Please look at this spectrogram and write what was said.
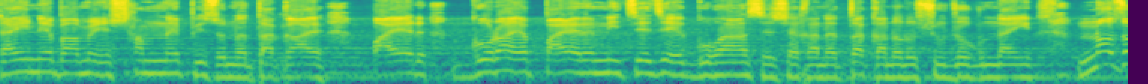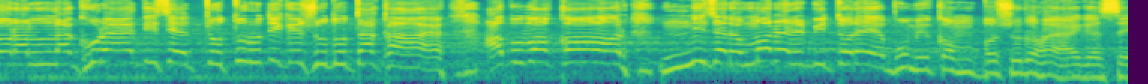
ডাইনে বামে সামনে পিছনে তাকায়। পায়ের গোড়ায়, পায়ের নিচে যে গুহা আছে সেখানে তাকানোর সুযোগ নাই। নজর আল্লাহ ঘুরায় দিছে, চতুর্দিকে শুধু তাকায়। আবু বকর নিজের মনের ভিতরে ভূমিকম্প শুরু হয়ে গেছে,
